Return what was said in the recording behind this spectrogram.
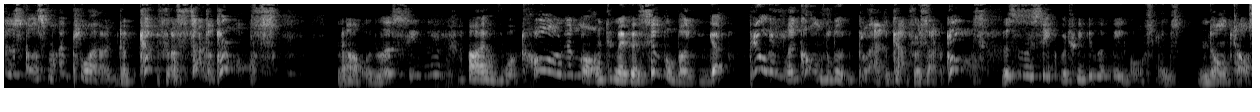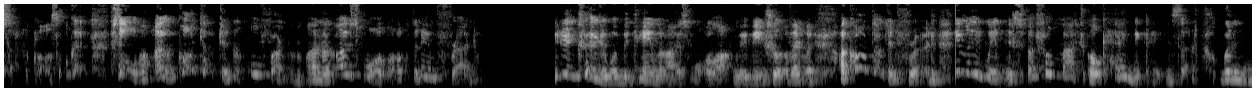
to discuss my plan to capture Santa Claus. Now, let's see. I have worked hard and long to make a simple but yet beautifully convoluted plan to capture Santa Claus. This is a secret between you and me, Goslings. Don't tell Santa Claus, okay? So, I contacted an old friend of mine, an ice warlock, the name Fred. He didn't change it when he became an ice warlock, maybe he should have. Anyway, I contacted Fred. He made me these special magical candy canes that, when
